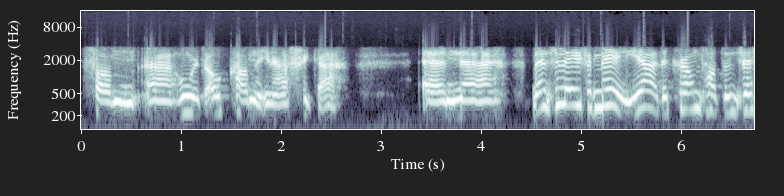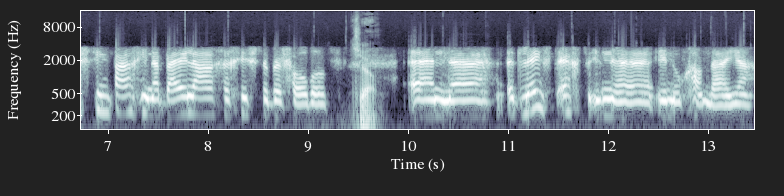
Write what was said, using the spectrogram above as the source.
van uh, hoe het ook kan in Afrika. En uh, mensen leven mee. Ja, de krant had een 16 pagina bijlage gisteren bijvoorbeeld. Zo. En uh, het leeft echt in, uh, in Oeganda, ja.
